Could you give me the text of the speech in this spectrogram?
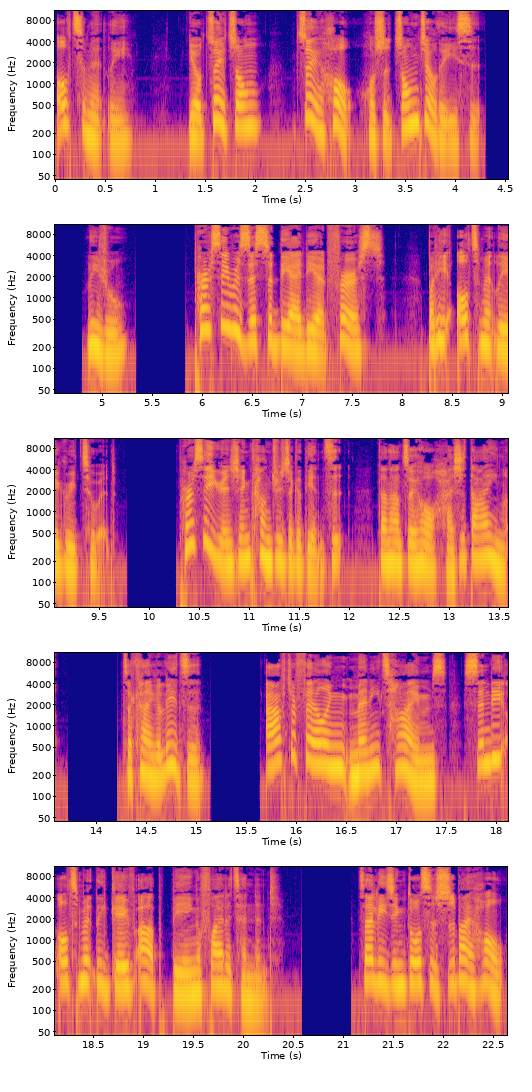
ultimately，有最终、 最后或是终究的意思。例如，Percy resisted the idea at first, but he ultimately agreed to it. Percy 原先抗拒这个点子，但他最后还是答应了。再看一个例子 After failing many times, Cindy ultimately gave up being a flight attendant. 在历经多次失败后，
